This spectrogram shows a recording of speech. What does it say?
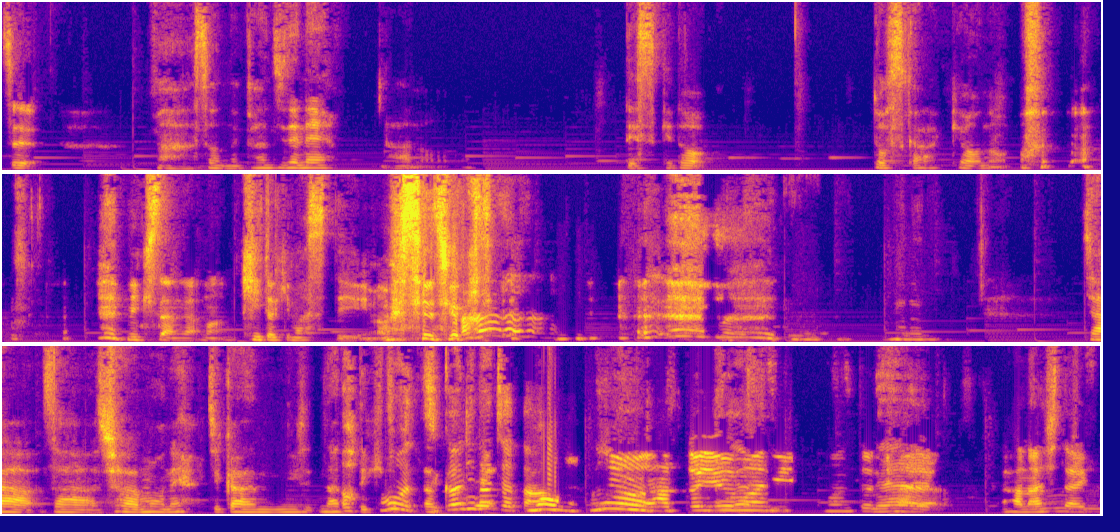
つつ、まあそんな感じでね、あの、ですけど、どうすか？今日の ミキさんが、まあ、聞いときますっていう今メッセージが。来て。う んじゃあさあ、じゃあもうね、時間になあってき、てもう時間になっちゃった。もう、もうあっという間に、本当にね。話したい。う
